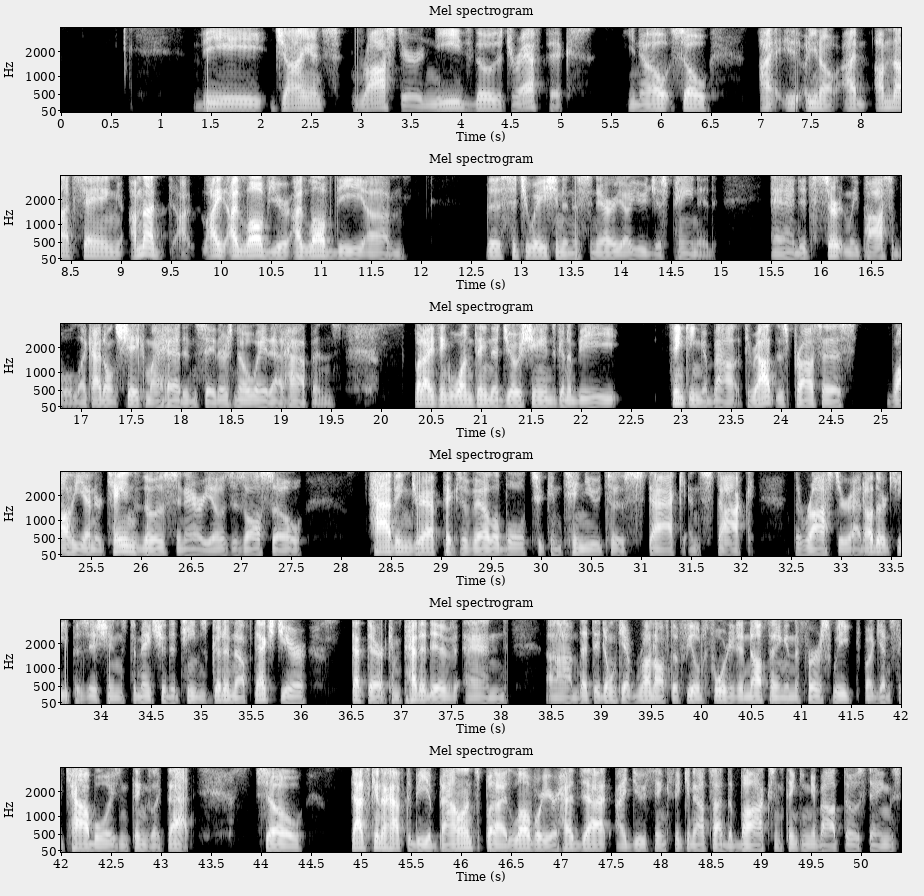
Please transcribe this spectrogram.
the Giants roster needs those draft picks, you know? So I you know, I'm I'm not saying I'm not I I love your I love the um the situation and the scenario you just painted. And it's certainly possible. Like I don't shake my head and say there's no way that happens. But I think one thing that Joe Schoen's going to be thinking about throughout this process while he entertains those scenarios is also having draft picks available to continue to stack and stock the roster at other key positions to make sure the team's good enough next year that they're competitive and um, that they don't get run off the field 40 to nothing in the first week against the Cowboys and things like that. So that's going to have to be a balance, but I love where your head's at. I do think thinking outside the box and thinking about those things,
